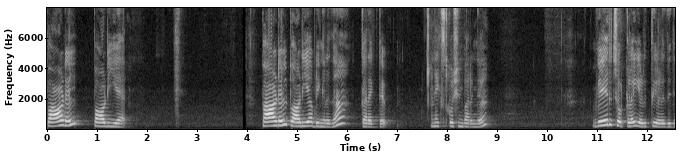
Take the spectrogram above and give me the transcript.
பாடல் பாடிய. பாடல் பாடிய அப்படிங்கிறது தான் கரெக்டு நெக்ஸ்ட் கொஷின் பாருங்கள் வேறு சொற்களை எடுத்து எழுதுக.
